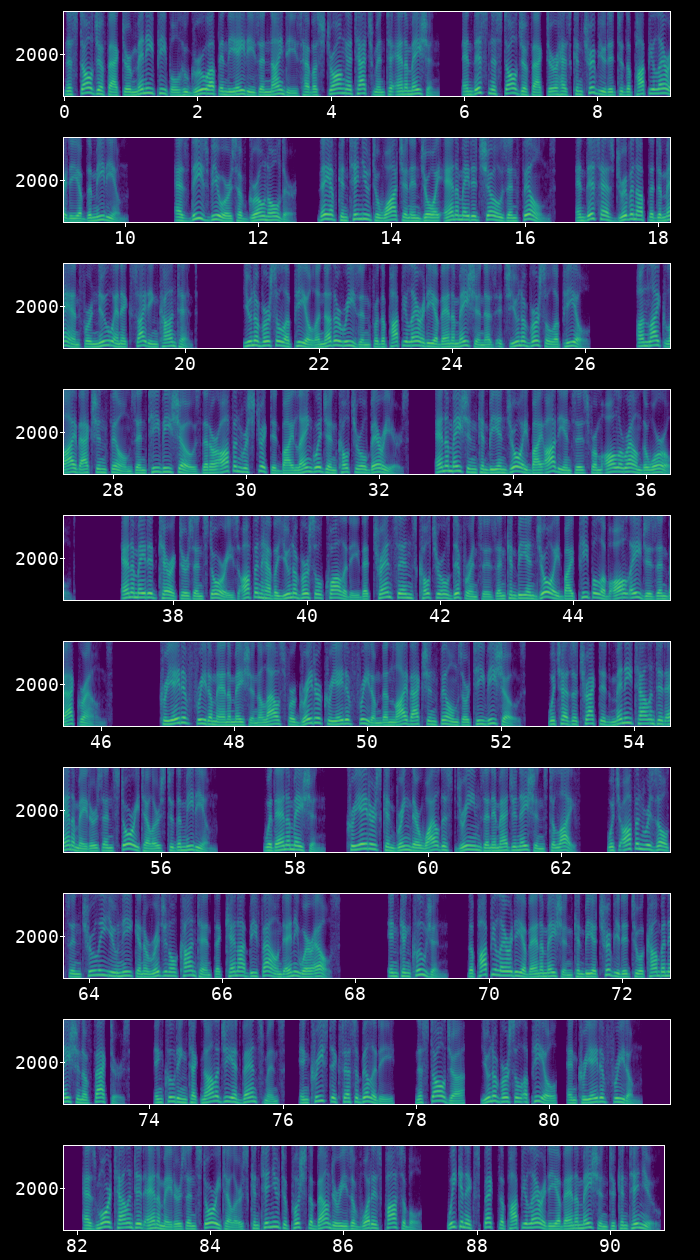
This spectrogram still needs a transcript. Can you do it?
Nostalgia factor Many people who grew up in the 80s and 90s have a strong attachment to animation, and this nostalgia factor has contributed to the popularity of the medium. As these viewers have grown older, they have continued to watch and enjoy animated shows and films, and this has driven up the demand for new and exciting content. Universal appeal Another reason for the popularity of animation is its universal appeal. Unlike live action films and TV shows that are often restricted by language and cultural barriers, Animation can be enjoyed by audiences from all around the world. Animated characters and stories often have a universal quality that transcends cultural differences and can be enjoyed by people of all ages and backgrounds. Creative freedom animation allows for greater creative freedom than live action films or TV shows, which has attracted many talented animators and storytellers to the medium. With animation, creators can bring their wildest dreams and imaginations to life, which often results in truly unique and original content that cannot be found anywhere else. In conclusion, the popularity of animation can be attributed to a combination of factors, including technology advancements, increased accessibility, nostalgia, universal appeal, and creative freedom. As more talented animators and storytellers continue to push the boundaries of what is possible, we can expect the popularity of animation to continue.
